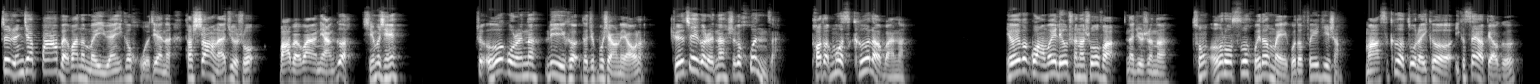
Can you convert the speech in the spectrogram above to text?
这人家八百万的美元一个火箭呢，他上来就说八百万两个行不行？这俄国人呢立刻他就不想聊了，觉得这个人呢是个混子，跑到莫斯科来玩了。有一个广为流传的说法，那就是呢。从俄罗斯回到美国的飞机上，马斯克做了一个 Excel 表格，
